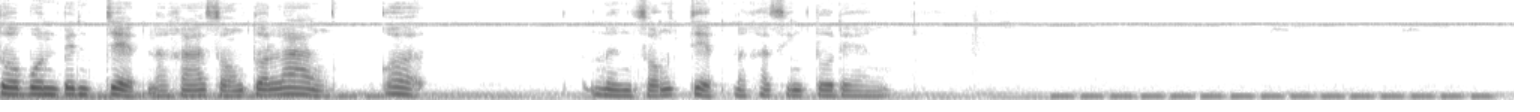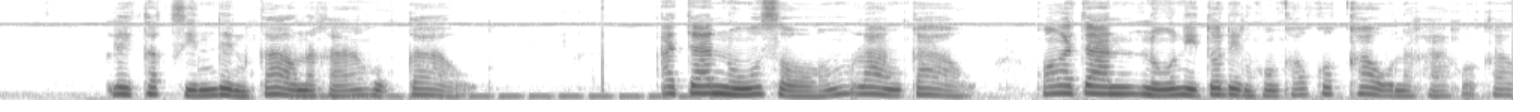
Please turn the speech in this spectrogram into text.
ตัวบนเป็นเจ็ดนะคะสองตัวล่างก็ หนึ่งสองเจ็ดนะคะ สิงโตแดง เลขทักษิณเด่นเก้านะคะหกเก้าอาจารย์หนูสองล่างเก้าของอาจารย์หนูนี่ตัวเด่นของเขาก็เข้านะคะก็เข้า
